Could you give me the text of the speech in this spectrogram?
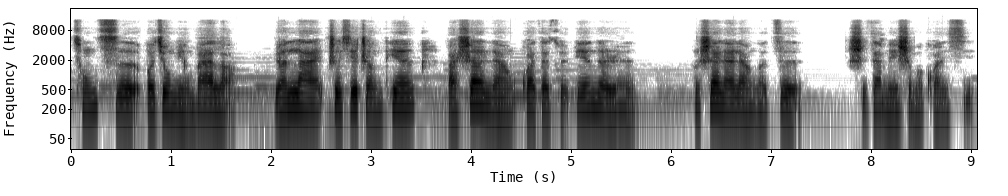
从此我就明白了，原来这些整天把善良挂在嘴边的人。和善良两个字，实在没什么关系。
